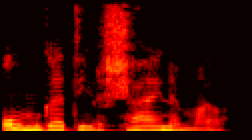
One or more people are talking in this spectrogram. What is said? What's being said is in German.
Umgertir Scheinemer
